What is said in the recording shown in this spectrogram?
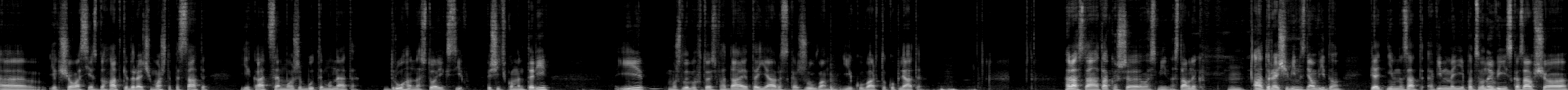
Е, якщо у вас є здогадки, до речі, можете писати, яка це може бути монета. Друга на 100 іксів. Пишіть в коментарі. І, можливо, хтось вгадає, та я розкажу вам, яку варто купляти. Гаразд, а також е, ось мій наставник. А, до речі, він зняв відео 5 днів назад. Він мені подзвонив і сказав, що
